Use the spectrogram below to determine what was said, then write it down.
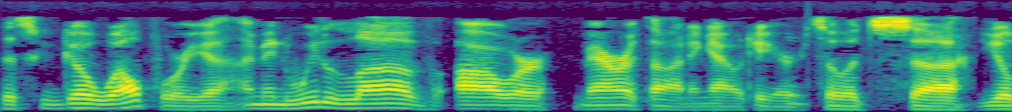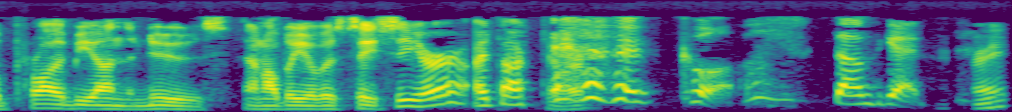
this could go well for you. I mean, we love our marathoning out here. So it's, uh, you'll probably be on the news and I'll be able to say, see her? I talked to her. cool. Sounds good. right?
